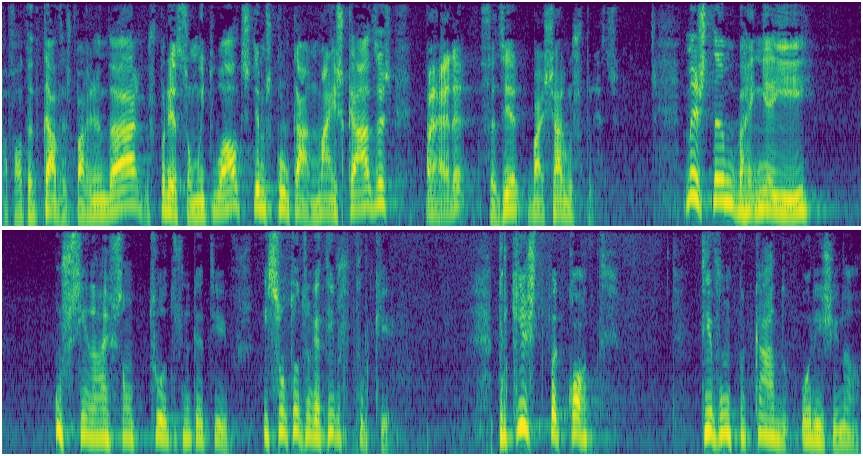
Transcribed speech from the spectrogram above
há falta de casas para arrendar, os preços são muito altos, temos que colocar mais casas para fazer baixar os preços. Mas também aí os sinais são todos negativos. E são todos negativos porquê? Porque este pacote teve um pecado original.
